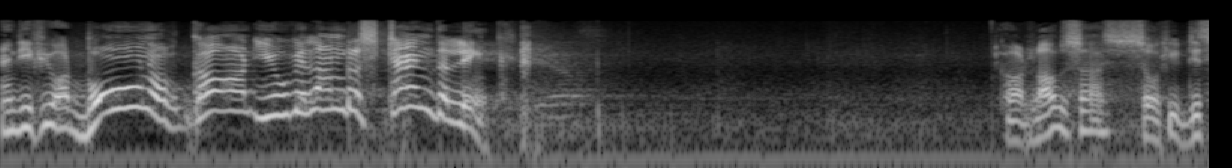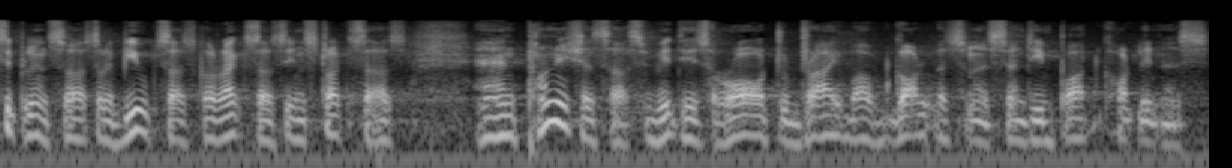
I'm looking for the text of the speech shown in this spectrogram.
And if you are born of God, you will understand the link. God loves us, so He disciplines us, rebukes us, corrects us, instructs us, and punishes us with His rod to drive out godlessness and impart godliness.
